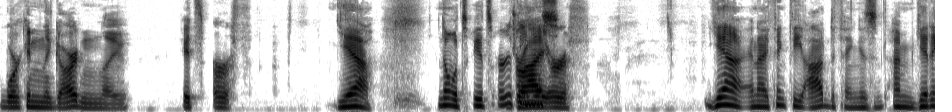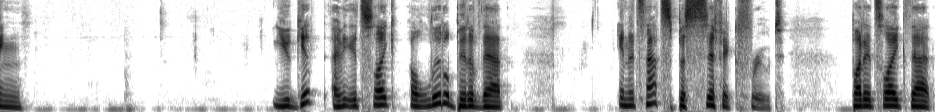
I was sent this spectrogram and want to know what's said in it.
working in the garden, like it's earth, Yeah, no, it's it's earthiness. dry earth. Yeah, and I think the odd thing is I'm getting you get I mean it's like a little bit of that and it's not specific fruit, but it's like that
